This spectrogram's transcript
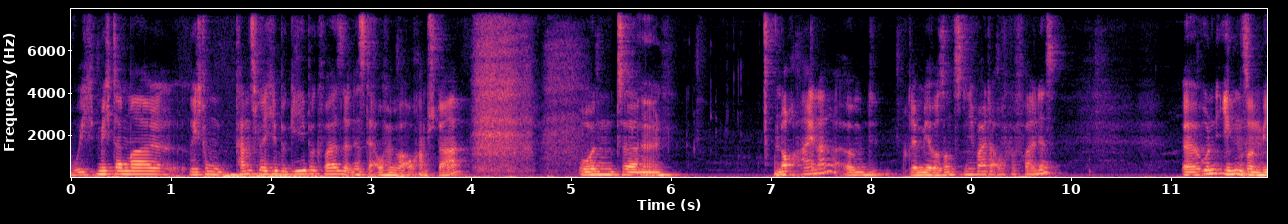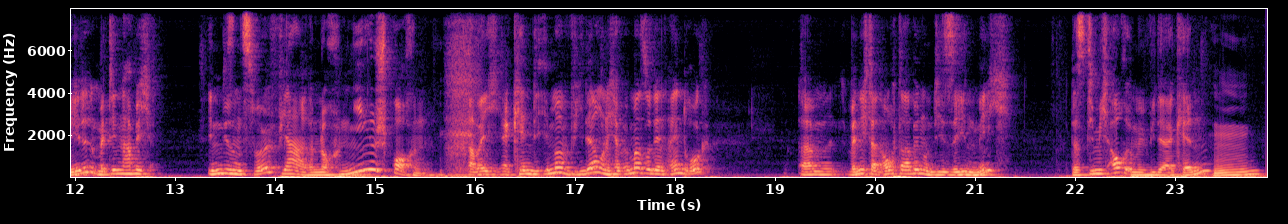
wo ich mich dann mal Richtung Tanzfläche begebe quasi, dann ist der auf jeden Fall auch am Start. Und ähm, noch einer, ähm, der mir aber sonst nicht weiter aufgefallen ist. Äh, und irgend so ein Mädel, mit denen habe ich in diesen zwölf Jahren noch nie gesprochen. Aber ich erkenne die immer wieder und ich habe immer so den Eindruck, ähm, wenn ich dann auch da bin und die sehen mich, dass die mich auch immer wieder erkennen. Hm.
